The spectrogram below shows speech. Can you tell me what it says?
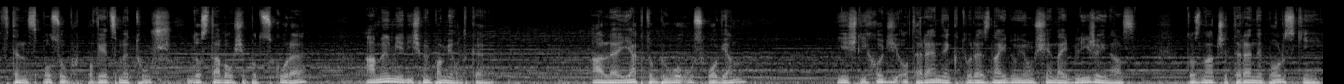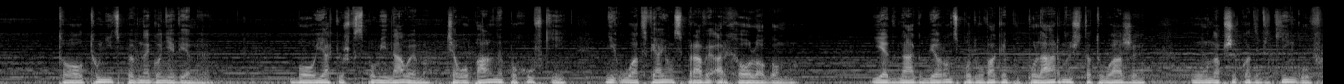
W ten sposób, powiedzmy, tusz dostawał się pod skórę, a my mieliśmy pamiątkę. Ale jak to było u Słowian? Jeśli chodzi o tereny, które znajdują się najbliżej nas, to znaczy tereny Polski, to tu nic pewnego nie wiemy. Bo jak już wspominałem, ciałopalne pochówki nie ułatwiają sprawy archeologom. Jednak biorąc pod uwagę popularność tatuaży u przykład wikingów,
